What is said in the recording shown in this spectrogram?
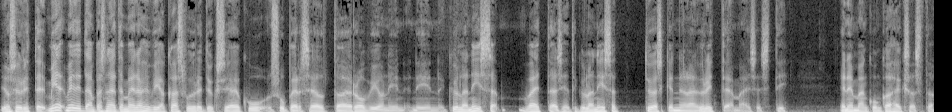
jos yritte, mietitäänpäs näitä meidän hyviä kasvuyrityksiä, joku Supercell tai Rovio, niin, niin kyllä niissä väittäisin, että kyllä niissä työskennellään yrittäjämäisesti enemmän kuin kahdeksasta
